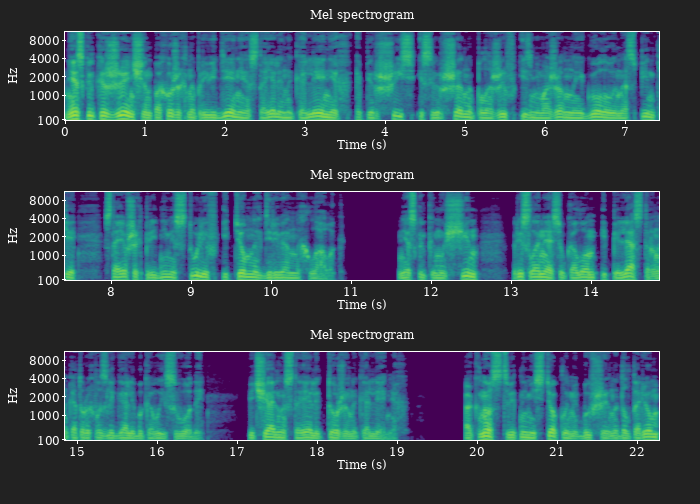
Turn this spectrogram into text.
Несколько женщин, похожих на привидения, стояли на коленях, опершись и совершенно положив изнеможенные головы на спинки стоявших перед ними стульев и темных деревянных лавок. Несколько мужчин, прислонясь у колонн и пилястр, на которых возлегали боковые своды, печально стояли тоже на коленях. Окно с цветными стеклами, бывшее над алтарем,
